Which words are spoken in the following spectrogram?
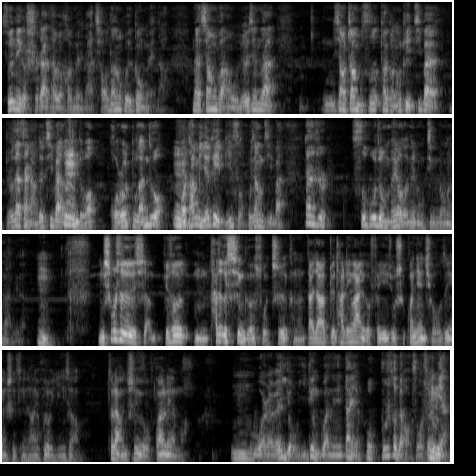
所以那个时代才会很伟大，乔丹会更伟大。那相反，我觉得现在，你像詹姆斯，他可能可以击败，比如在赛场就击败了韦德，或者说杜兰特，嗯或者他们也可以彼此互相击败，但是似乎就没有了那种竞争的感觉。嗯，你是不是想，比如说，嗯，他这个性格所致，可能大家对他另外一个非议就是关键球这件事情上也会有影响，这两个是有关联吗？嗯，我认为有一定关联，但也不不是特别好说。首先点，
